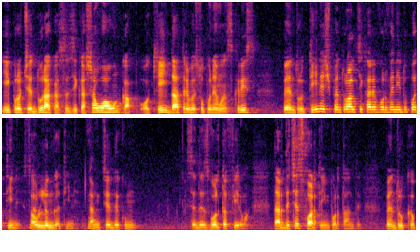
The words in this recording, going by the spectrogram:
ei procedura, ca să zic așa, o au în cap. Ok, da, trebuie să o punem în scris pentru tine și pentru alții care vor veni după tine sau da. lângă tine, în Da. funcție de cum se dezvoltă firma. Dar de ce sunt foarte importante? Pentru că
